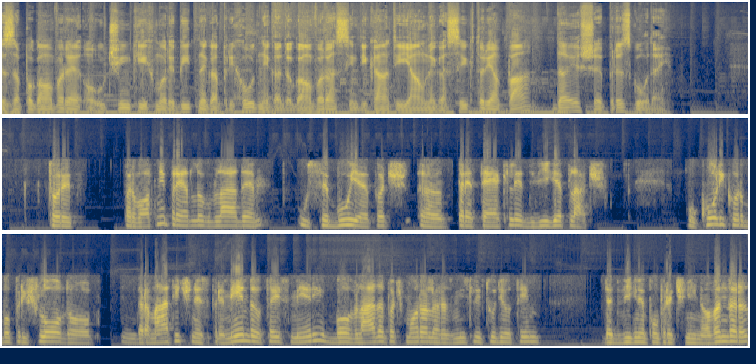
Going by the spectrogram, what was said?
Za pogovore o učinkih morebitnega prihodnjega dogovora s sindikati javnega sektorja pa, da je še prezgodaj. Torej, prvotni predlog vlade vsebuje pač uh, pretekle dvige plač. Ukolikor bo prišlo do dramatične spremembe v tej smeri, bo vlada pač morala razmisliti tudi o tem, da dvigne poprečnino. Vendar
